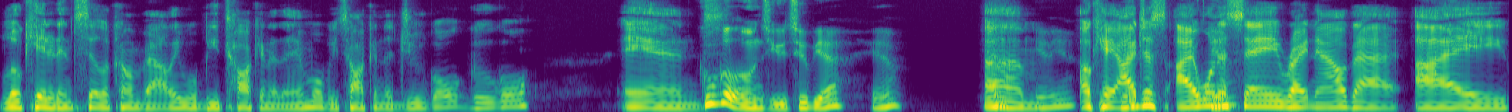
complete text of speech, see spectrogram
located in Silicon Valley. We'll be talking to them. We'll be talking to Google, Google and Google owns YouTube. Yeah. Yeah. Yeah, Um, yeah, yeah. Okay, I just I want to say right now that I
